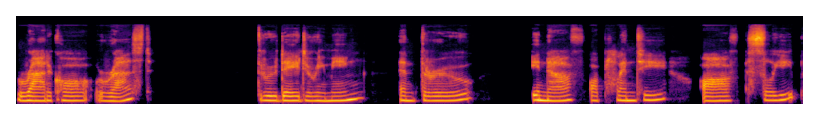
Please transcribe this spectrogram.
radical rest through daydreaming and through enough or plenty of sleep,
